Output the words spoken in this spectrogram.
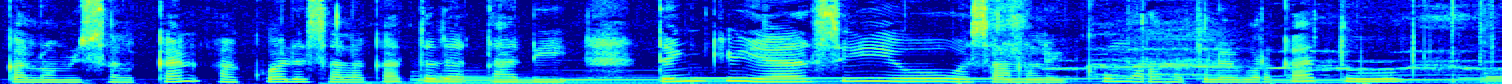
kalau misalkan aku ada salah kata tadi. Thank you ya, see you. Wassalamualaikum warahmatullahi wabarakatuh.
